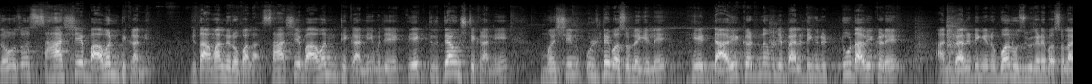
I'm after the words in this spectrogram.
जवळजवळ सहाशे बावन्न ठिकाणी जिथं आम्हाला निरोप आला सहाशे बावन्न ठिकाणी म्हणजे एक एक तृतीयांश ठिकाणी मशीन उलटे बसवले गेले. हे डावीकडनं म्हणजे बॅलेटिंग युनिट टू डावीकडे आणि बॅलेटिंग इन वन उजवीकडे बसवला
